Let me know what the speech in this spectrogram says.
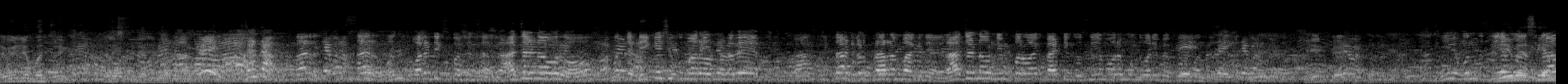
ರೆವಿನ್ಯೂ ಮಂತ್ರಿ ಸರ್ ಸರ್ ಒಂದು ಪಾಲಿಟಿಕ್ಸ್ ಕ್ವಶನ್ ಸರ್. ರಾಜಣ್ಣ ಅವರು ಮತ್ತೆ ಡಿ ಕೆ ಶಿವಕುಮಾರ್ ಅವ್ರ ನಡುವೆ ಕಿತ್ತಾಟಗಳು ಪ್ರಾರಂಭ ಆಗಿದೆ. ರಾಜಣ್ಣ ಅವ್ರು ನಿಮ್ಮ ಪರವಾಗಿ ಬ್ಯಾಟಿಂಗ್ ಸಿಎಂ ಅವರೇ ಮುಂದುವರಿಬೇಕು ನೀವೇ ಮುಂದೆ ಸಿಎಂ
